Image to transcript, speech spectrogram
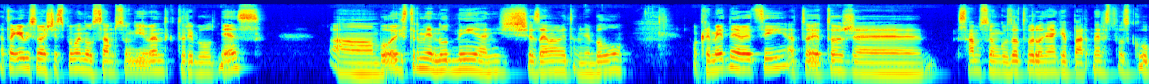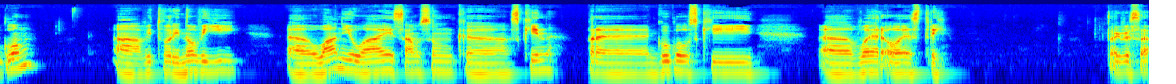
A tak by som ešte spomenul Samsung event, ktorý bol dnes. A bol extrémne nudný a nič zaujímavé tam nebolo. Okrem jednej veci, a to je to, že Samsung uzatvoril nejaké partnerstvo s Googlem a vytvorí nový uh, One UI Samsung uh, skin pre Googleovský uh, Wear OS 3. Takže sa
